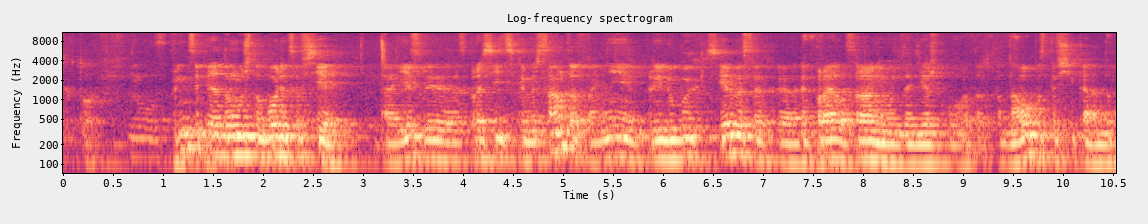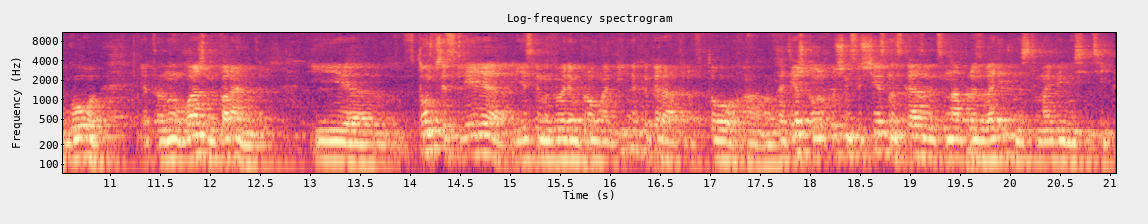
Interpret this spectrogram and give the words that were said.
Это кто? Ну, в принципе, я думаю, что борются все. А если спросить коммерсантов, они при любых сервисах, э, как правило, сравнивают задержку от одного поставщика, от другого. Это ну, важный параметр. И э, в том числе, если мы говорим про мобильных операторов, то э, задержка очень существенно сказывается на производительности мобильной сети.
